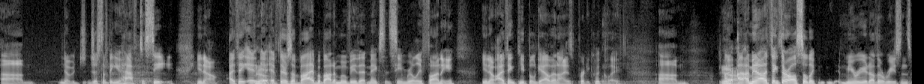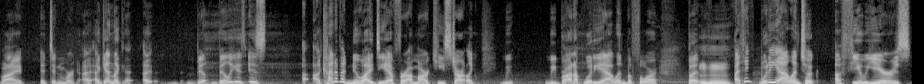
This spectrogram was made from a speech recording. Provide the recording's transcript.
um, no, just something you have to see. You know, I think i- Yeah. if there's a vibe about a movie that makes it seem really funny, you know, I think people galvanize pretty quickly. Um, Yeah. I, I mean, I think there are also like myriad other reasons why it didn't work. I, again, like Bill, Billy is is a, a kind of a new idea for a marquee star. Like we we brought up Woody Allen before, but I think Woody Allen took a few years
